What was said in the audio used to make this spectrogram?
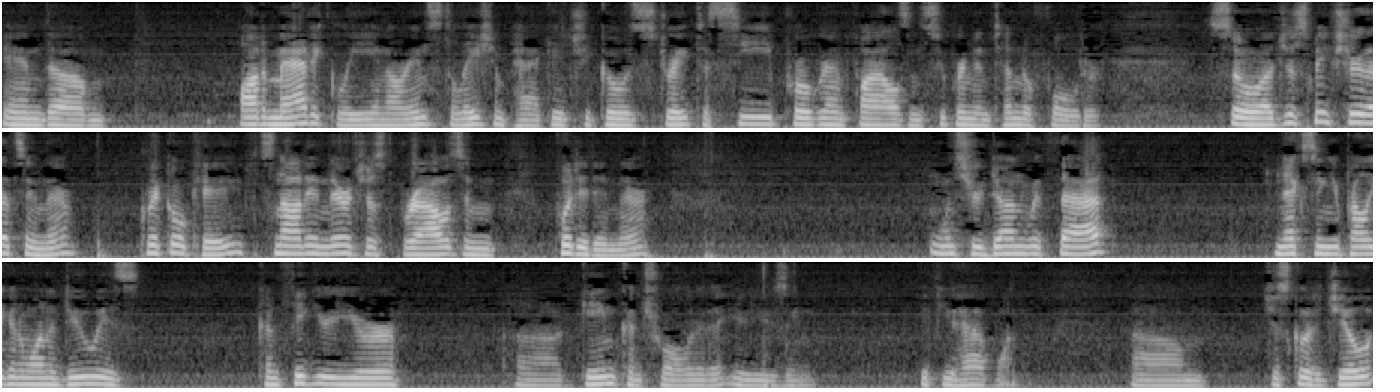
And um, automatically in our installation package it goes straight to C, Program Files, and Super Nintendo folder. So uh, just make sure that's in there. Click OK. If it's not in there, just browse and put it in there. Once you're done with that, next thing you're probably going to want to do is configure your uh, game controller that you're using, if you have one. Um, just go to jo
